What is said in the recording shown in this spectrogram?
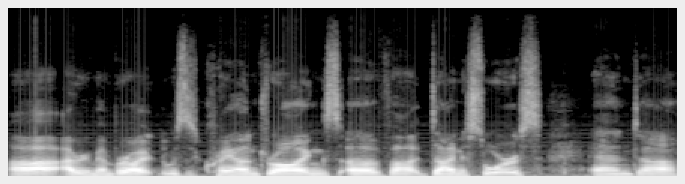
Uh, I remember I, it was crayon drawings of uh, dinosaurs, and uh,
